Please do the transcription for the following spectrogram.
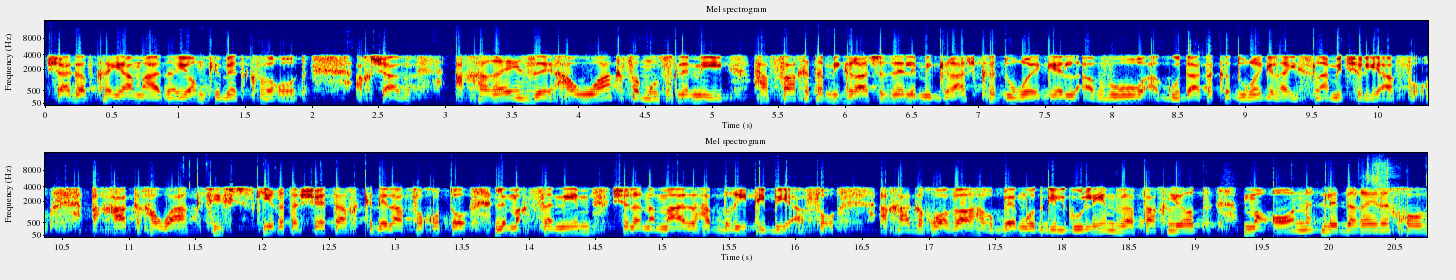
שאגב קיים עד היום כבית קברות. עכשיו, אחרי זה, הוואקף המוסלמי הפך את המגרש הזה למגרש כדורגל עבור אגודת הכדורגל האסלאמית של יפו. אחר כך הוואקף השכיר את השטח כדי להפוך אותו למחסנים של הנמל הבריטי ביפו. אחר כך הוא עבר הרבה מאוד גלגולים והפך להיות מעון לדרי רחוב.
